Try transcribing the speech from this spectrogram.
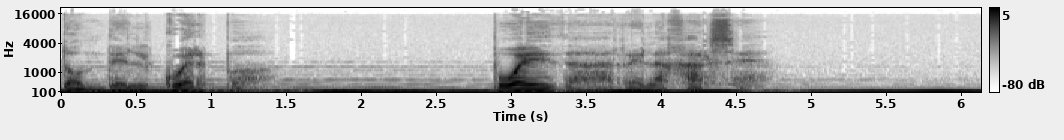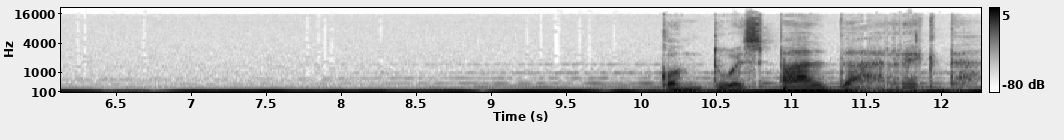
donde el cuerpo pueda relajarse. Con tu espalda recta.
